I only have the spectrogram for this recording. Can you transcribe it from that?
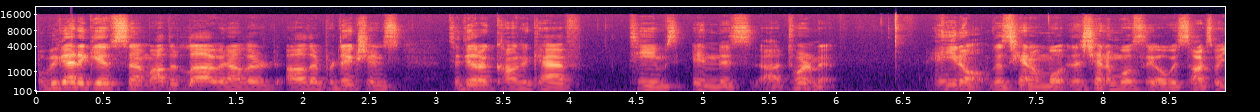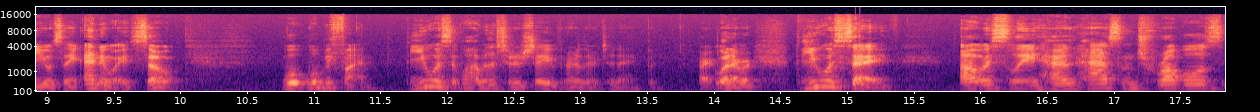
But we got to give some other love and other other predictions to the other CONCACAF teams in this uh, tournament. And you know, this channel this channel mostly always talks about USA anyway, so we'll, we'll be fine. The USA, wow, I really should have shaved earlier today, but all right, whatever. The USA obviously has had some troubles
